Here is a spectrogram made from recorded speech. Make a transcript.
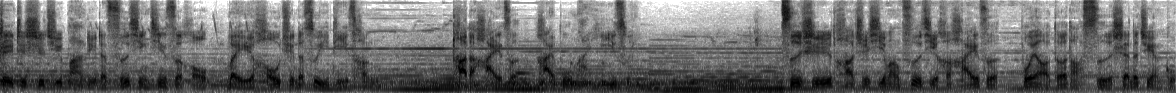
这只失去伴侣的雌性金丝猴位于猴群的最底层，它的孩子还不满一岁。此时，他只希望自己和孩子不要得到死神的眷顾。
